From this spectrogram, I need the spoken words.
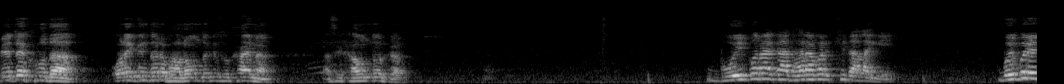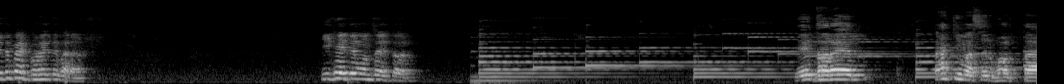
পেটে ক্ষুধা অনেকদিন ধরে ভালো মন্দ কিছু খায় না। আজকে খাওয়ান দরকার। বই পড়া গাধার আবার খিদা লাগে। বই পড়ে এতে পেট ভরাইতে পারাস। কি খাইতে মন চাই তোর? এই ধরেন টাকি মাছের ভর্তা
